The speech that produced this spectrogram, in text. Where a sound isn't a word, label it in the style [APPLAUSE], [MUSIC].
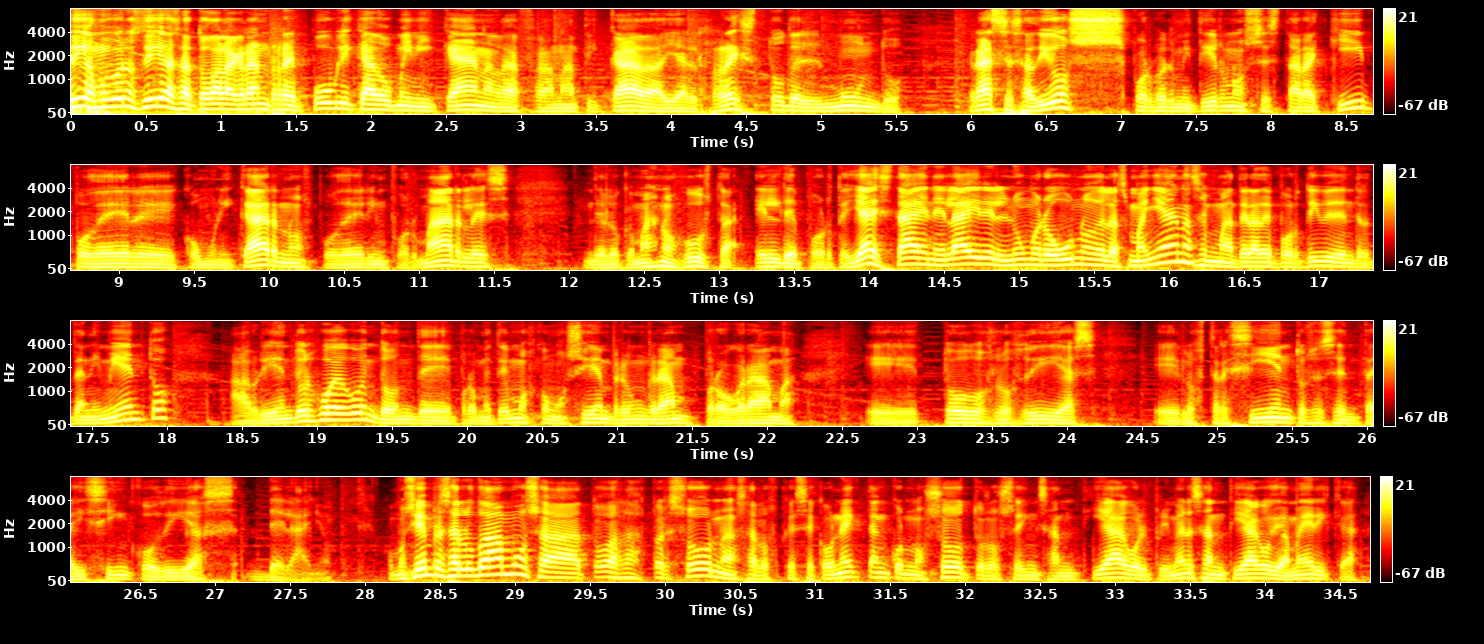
Muy buenos días a toda la gran República Dominicana, la fanaticada y al resto del mundo. Gracias a Dios por permitirnos estar aquí, poder eh, comunicarnos, poder informarles de lo que más nos gusta, el deporte. Ya está en el aire el número uno de las mañanas en materia deportiva y de entretenimiento, abriendo el juego, en donde prometemos como siempre un gran programa eh, todos los días, eh, los 365 días del año. Como siempre saludamos a todas las personas, a los que se conectan con nosotros en Santiago, el primer Santiago de América,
